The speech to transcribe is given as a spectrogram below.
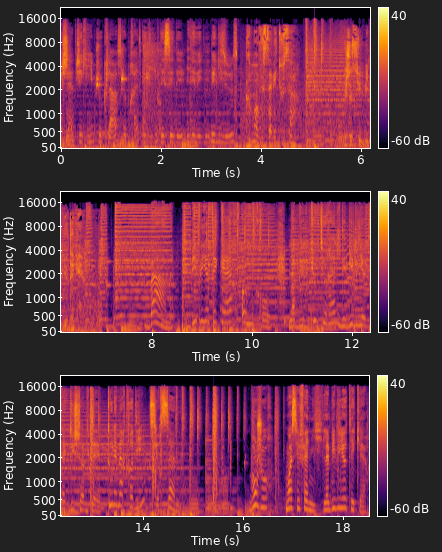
J'achète, j'équipe, je classe, je prête des livres, des CD, des DVD, des liseuses. Comment vous savez tout ça? Je suis le bibliothécaire. BAM Bibliothécaire au micro. La bulle culturelle des bibliothèques du Choletais. Tous les mercredis sur Sun. Bonjour, moi c'est Fanny, la bibliothécaire.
